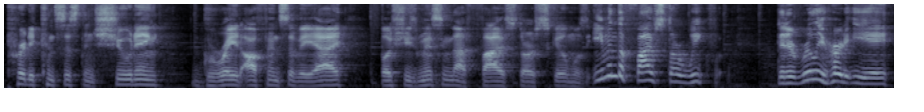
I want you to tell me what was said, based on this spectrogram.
pretty consistent shooting, great offensive AI, but she's missing that five star skill moves. Even the five star weak foot. Did it really hurt EA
